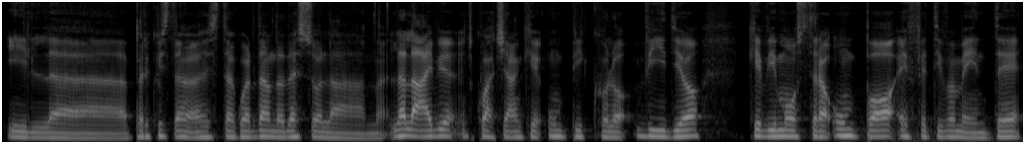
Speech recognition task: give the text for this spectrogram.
il, uh, per chi sta, sta guardando adesso la, la, live, qua c'è anche un piccolo video che vi mostra un po' effettivamente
